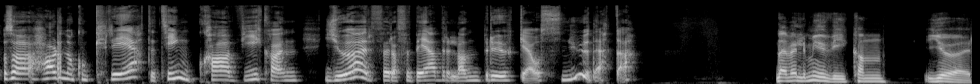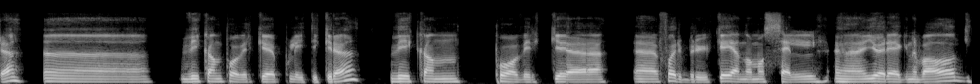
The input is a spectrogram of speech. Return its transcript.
Altså, har du noen konkrete ting hva vi kan gjøre for å forbedre landbruket og snu dette? Det er veldig mye vi kan gjøre. Uh, vi kan påvirke politikere. Vi kan påvirke uh, forbruket gjennom å selv uh, gjøre egne valg.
